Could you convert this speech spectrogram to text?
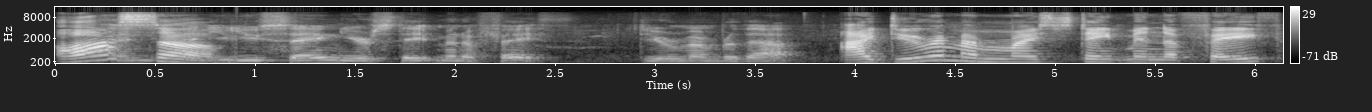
awesome. And, you sang your statement of faith. Do you remember that? I do remember my statement of faith.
